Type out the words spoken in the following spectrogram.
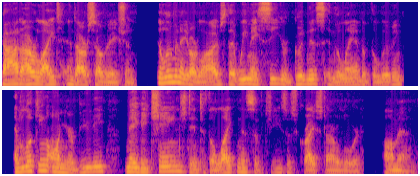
God, our light and our salvation, illuminate our lives that we may see your goodness in the land of the living and looking on your beauty may be changed into the likeness of Jesus Christ our Lord. Amen.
